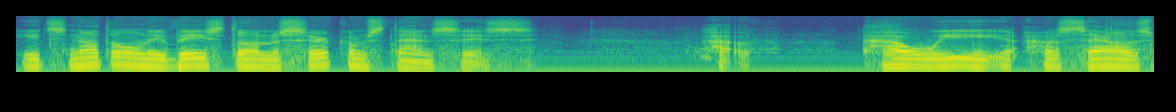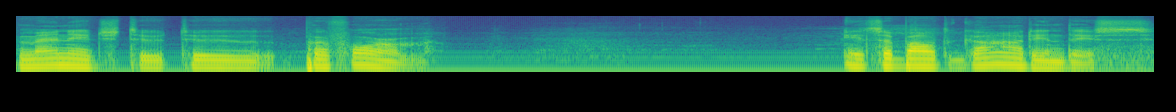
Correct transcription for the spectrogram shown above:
It's not only based on circumstances, how, how we ourselves manage to, to perform. It's about God in this.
